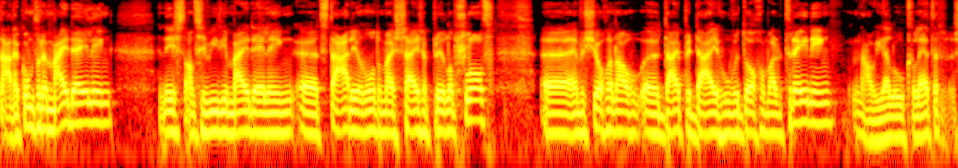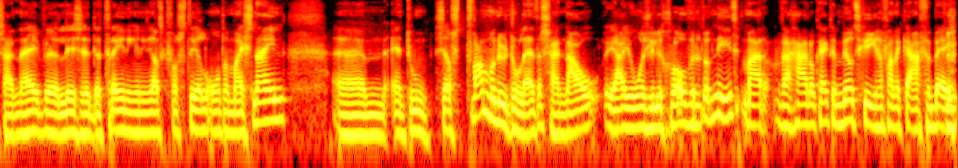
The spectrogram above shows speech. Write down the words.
Nou, dan komt er een meideling. In eerste instantie wie die meideling eh, het stadion rondom mij 6 april op slot. Eh, en we joggen nou eh die per die hoe we doggen maar de training. Nou, Jelle Hoeke Letter zei nee, we lezen de trainingen in dat geval stil onder mij snijn. Ehm, en toen, zelfs 12 minuten later, zei nou, ja jongens, jullie geloven het of niet, maar we gaan ook echt een mailtje krijgen van de KNVB.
